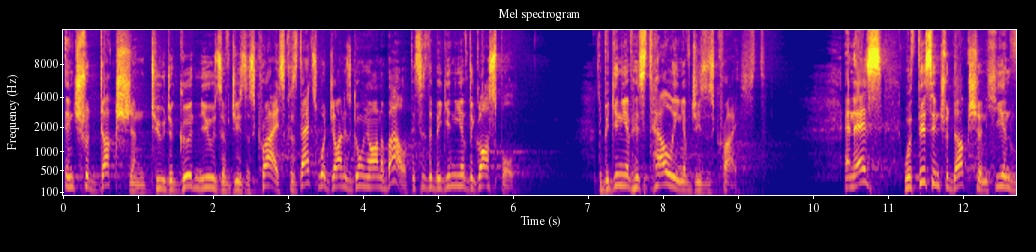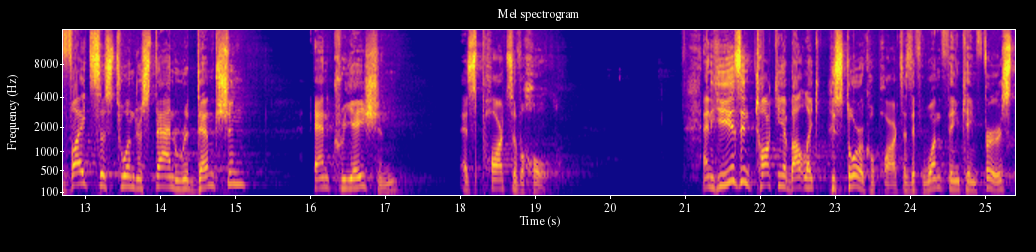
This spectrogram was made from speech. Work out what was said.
introduction to the good news of Jesus Christ, because that's what John is going on about. This is the beginning of the gospel, the beginning of his telling of Jesus Christ. And as with this introduction, he invites us to understand redemption and creation as parts of a whole. And he isn't talking about like historical parts as if one thing came first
